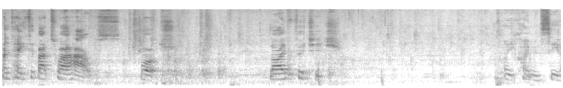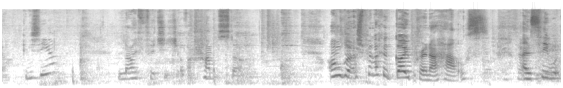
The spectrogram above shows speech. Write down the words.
And takes it back to our house. Watch. Live footage. Oh, you can't even see her. Can you see her? Live footage of a hamster. Oh my god, I should put like a GoPro in our house and see what.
